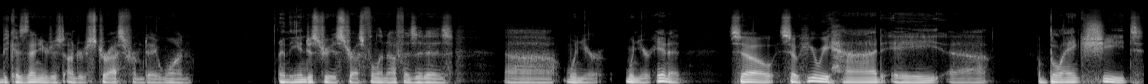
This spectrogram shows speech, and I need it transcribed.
because then you're just under stress from day one, and the industry is stressful enough as it is uh, when you're when you're in it. So so here we had a uh, a blank sheet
